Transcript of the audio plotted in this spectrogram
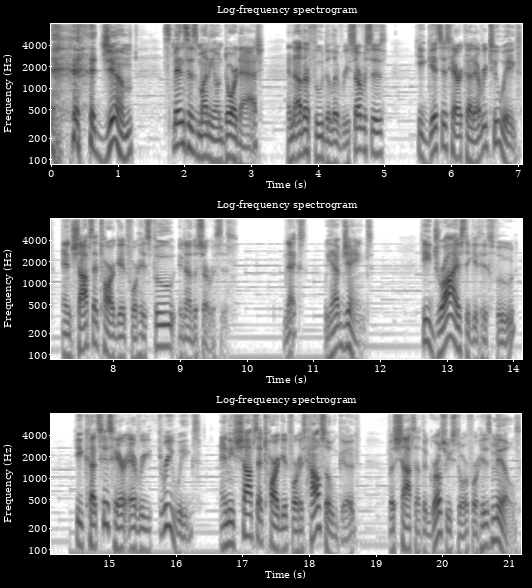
Jim spends his money on DoorDash and other food delivery services. He gets his haircut every two weeks and shops at Target for his food and other services. Next, we have James. He drives to get his food, he cuts his hair every three weeks, and he shops at Target for his household goods, but shops at the grocery store for his meals.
